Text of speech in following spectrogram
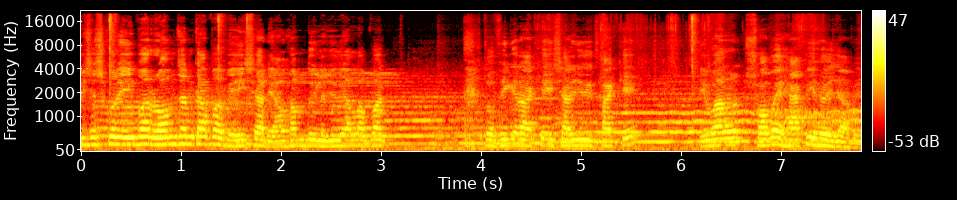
বিশেষ করে এইবার রমজান কাঁপাবে এই শাড়ি আলহামদুলিল্লাহ যদি আল্লাহ পাক তৌফিকে রাখে এই শাড়ি যদি থাকে এবার সবাই হ্যাপি হয়ে যাবে।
